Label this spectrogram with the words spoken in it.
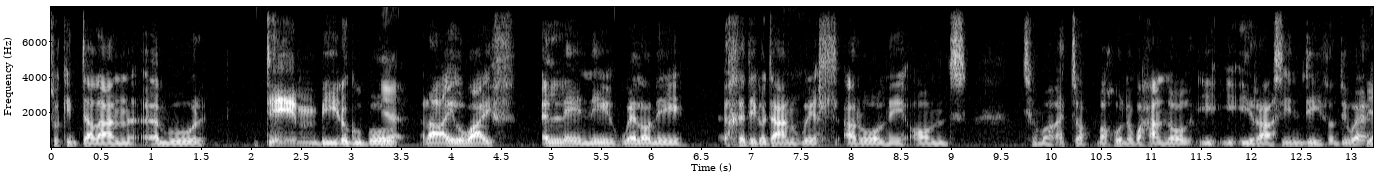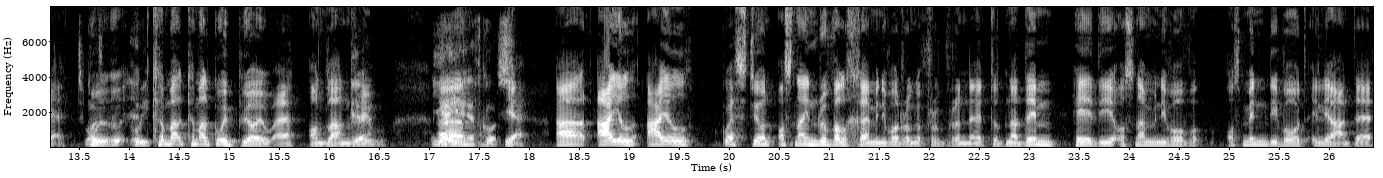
trwy cynt lan y mŵr, dim byd o gwbl, yeah. yr ail waith eleni welon ni ychydig o dan gwell ar ôl ni, ond mo, eto, mae hwn yn wahanol i, i, i ras un dydd, ond diwe. Yeah. Pwy... cymal, cymal gwibio yw e, ond lan yeah. rhyw. Ie, yeah, um, yeah, of course. Yeah. A ail, ail gwestiwn, os na unrhyw fylchau mynd i fod rhwng y ffrifrynnau, dod na ddim heddi, os na mynd i fod, os mynd i fod eiliadau,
